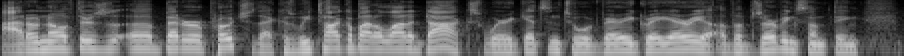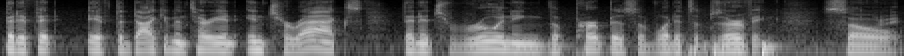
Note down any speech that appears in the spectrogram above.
I don't know if there's a better approach to that because we talk about a lot of docs where it gets into a very gray area of observing something. But if it if the documentarian interacts, then it's ruining the purpose of what it's observing. So Right.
